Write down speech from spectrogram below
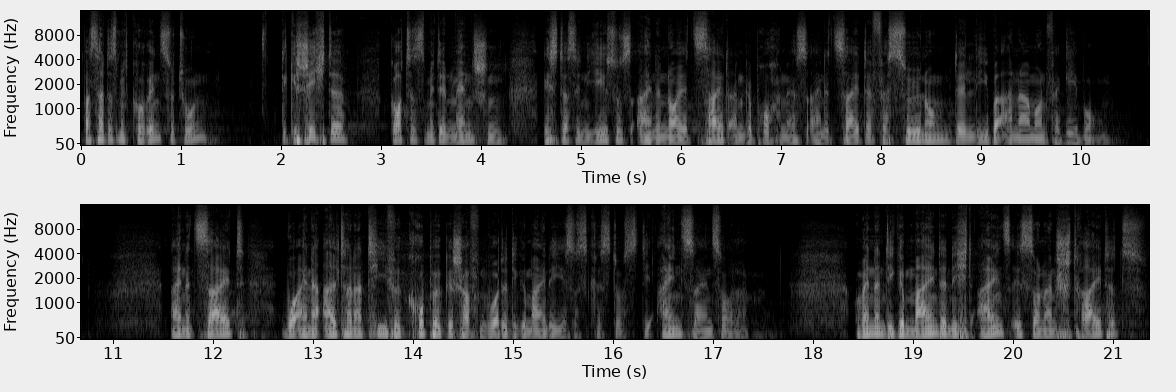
was hat es mit Korinth zu tun? Die Geschichte Gottes mit den Menschen ist, dass in Jesus eine neue Zeit angebrochen ist, eine Zeit der Versöhnung, der Liebe, Annahme und Vergebung. Eine Zeit, wo eine alternative Gruppe geschaffen wurde, die Gemeinde Jesus Christus, die eins sein soll. Und wenn dann die Gemeinde nicht eins ist, sondern streitet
